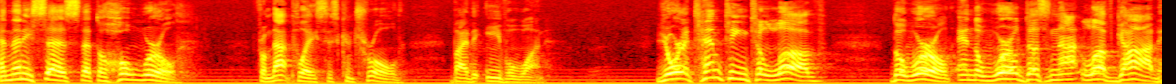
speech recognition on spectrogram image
And then he says that the whole world from that place is controlled by the evil one. You're attempting to love the world, and the world does not love God,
